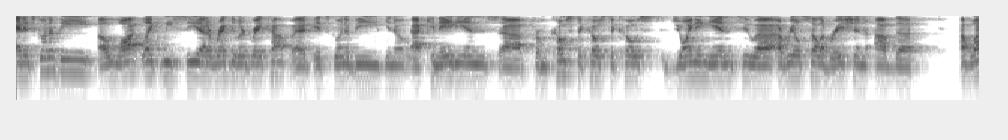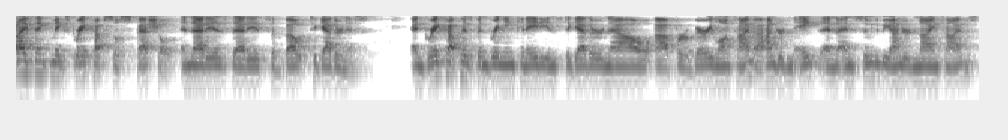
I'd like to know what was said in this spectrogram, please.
and it's going to be a lot like we see at a regular Grey Cup. It's going to be you know uh, Canadians uh, from coast to coast to coast joining into a, a real celebration of the of what I think makes Grey Cup so special, and that is that it's about togetherness and Grey Cup has been bringing Canadians together now uh, for a very long time 108 and, and soon to be 109 times.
